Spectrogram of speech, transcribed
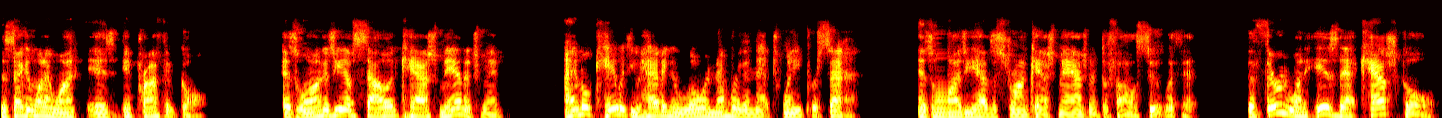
The second one I want is a profit goal. As long as you have solid cash management, I'm okay with you having a lower number than that 20%, as long as you have the strong cash management to follow suit with it. The third one is that cash goal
